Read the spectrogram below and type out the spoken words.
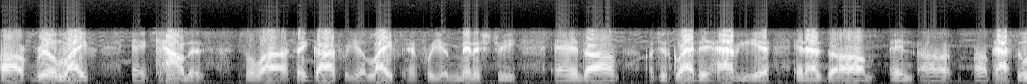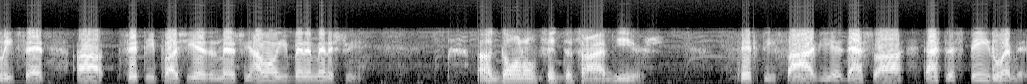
uh, real life encounters. So I thank God for your life and for your ministry, and um, I'm just glad to have you here. And as the um and uh, uh, Pastor Leach said, uh, 50 plus years in ministry. How long you been in ministry? Uh, going on 55 years. 55 years. That's uh that's the speed limit.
